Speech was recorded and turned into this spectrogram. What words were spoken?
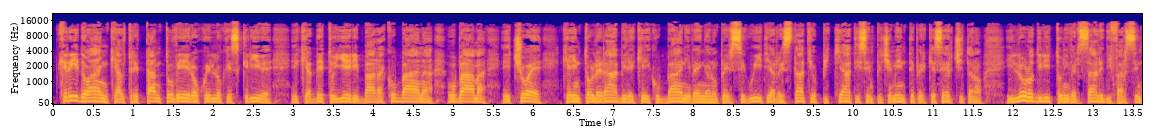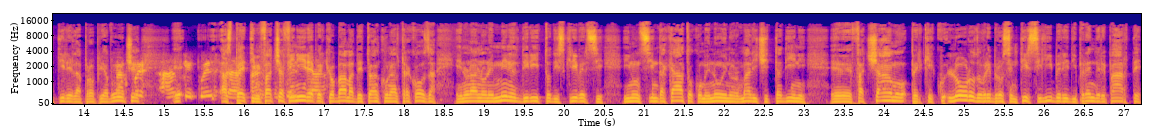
credo anche altrettanto vero quello che scrive e che ha detto ieri Barack Obama, Obama, e cioè che è intollerabile che i cubani vengano perseguiti, arrestati o picchiati semplicemente perché esercitano il loro diritto universale di far sentire la propria voce. Questa, questa, aspetti, mi faccia questa... finire perché Obama ha detto anche un'altra cosa e non hanno nemmeno il diritto di iscriversi in un sindacato come noi normali cittadini eh, facciamo perché loro dovrebbero sentirsi liberi di prendere parte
